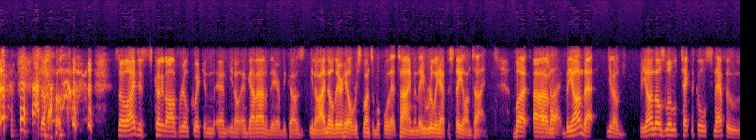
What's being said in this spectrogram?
so so I just cut it off real quick and, and you know and got out of there because you know I know they're held responsible for that time and they really have to stay on time. But um, right. beyond that, you know, beyond those little technical snafus,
